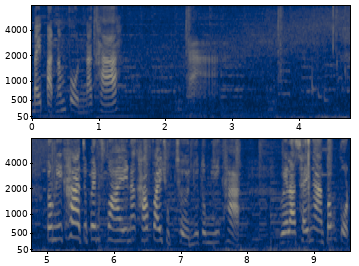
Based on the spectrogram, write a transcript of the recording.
ใบปัดน้ำฝนนะคะตรงนี้ค่ะจะเป็นไฟนะคะ ไฟฉุกเฉินอยู่ตรงนี้ค่ะ เวลาใช้งานต้องกด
